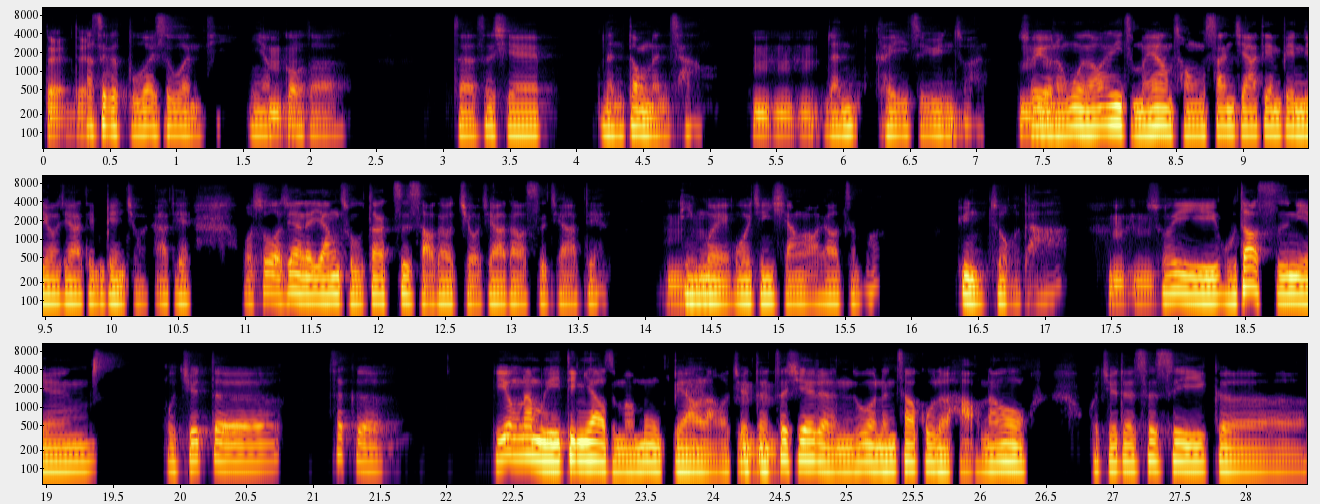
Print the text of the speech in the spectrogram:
对对，那这个不会是问题。你有够的的这些冷冻冷藏，嗯嗯嗯，人可以一直运转。所以有人问说：“你怎么样从三家店变六家店变九家店？”我说：“我现在的央厨大至少都有九家到十家店，因为我已经想好要怎么运作它。”嗯嗯，所以五到十年，我觉得这个不用那么一定要什么目标了。我觉得这些人如果能照顾得好，然后我觉得这是一个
